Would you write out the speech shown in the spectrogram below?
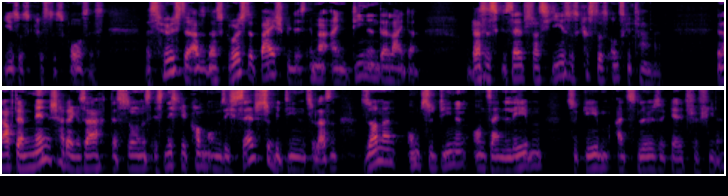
Jesus Christus groß ist. Das höchste, also das größte Beispiel ist immer ein dienender Leiter. Und das ist selbst, was Jesus Christus uns getan hat. Denn auch der Mensch, hat er gesagt, des Sohnes ist nicht gekommen, um sich selbst zu bedienen zu lassen, sondern um zu dienen und sein Leben zu geben als Lösegeld für viele.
